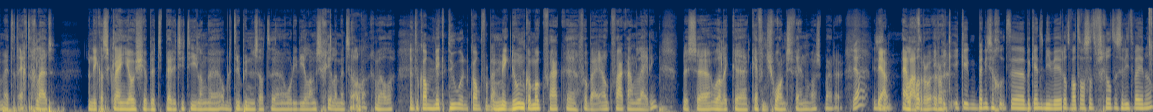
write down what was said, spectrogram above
met het echte geluid. Toen ik als klein Joosje op de, bij de TT lang, eh, op de tribune zat, hoorde je die lang schillen met z'n Oh. allen. Geweldig. En toen kwam Mick Doohan kwam voorbij. Mick Doen kwam ook vaak voorbij en ook vaak aan de leiding. Dus hoewel ik Kevin Schwantz fan was. Maar, Ja, Ja, en later wat- ik, ik, ben niet zo goed bekend in die wereld. Wat was het verschil tussen die twee dan?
